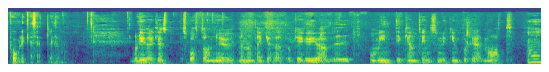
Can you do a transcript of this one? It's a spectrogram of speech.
på olika sätt. Liksom. Och det är verkligen spot on nu när man tänker så att okej, okay, hur gör vi om vi inte kan ta in så mycket importerad mat? Mm.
